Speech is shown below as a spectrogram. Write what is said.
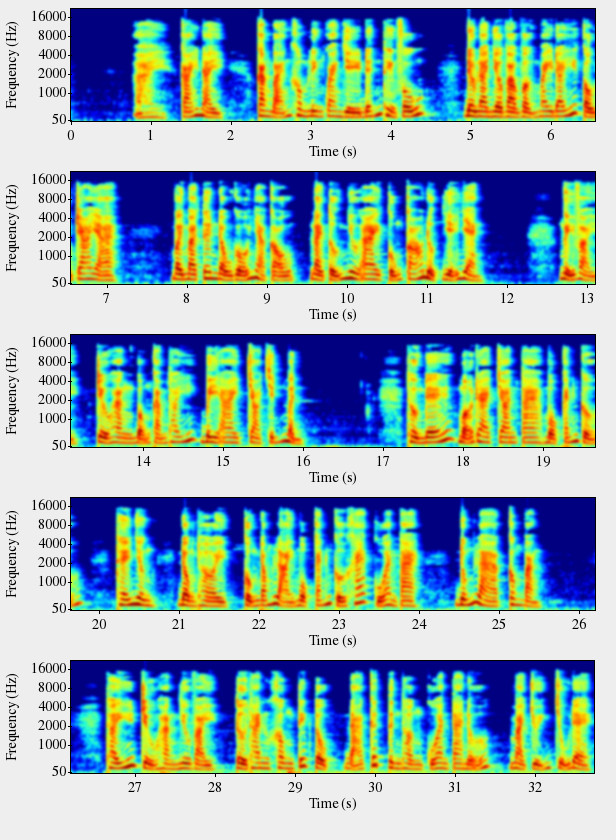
Ai, cái này căn bản không liên quan gì đến thiên phú. Đều là nhờ vào vận may đấy cậu trai à. Vậy mà tên đầu gỗ nhà cậu lại tưởng như ai cũng có được dễ dàng. Nghĩ vậy, Triệu Hằng bỗng cảm thấy bi ai cho chính mình. Thượng đế mở ra cho anh ta một cánh cửa, thế nhưng đồng thời cũng đóng lại một cánh cửa khác của anh ta. Đúng là công bằng. Thấy Triệu Hằng như vậy, Tự Thanh không tiếp tục đã kích tinh thần của anh ta nữa mà chuyển chủ đề.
